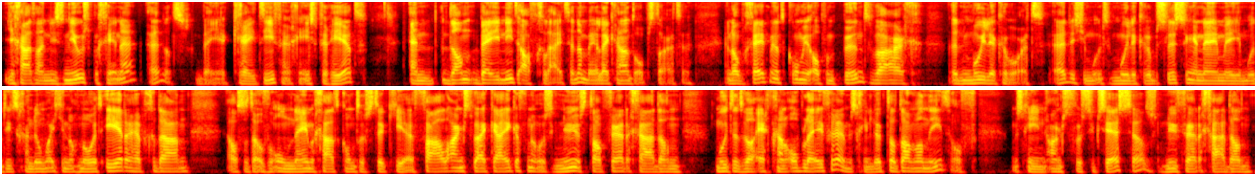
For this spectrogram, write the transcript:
je gaat aan iets nieuws beginnen. Hè? Dat ben je creatief en geïnspireerd. En dan ben je niet afgeleid. En dan ben je lekker aan het opstarten. En op een gegeven moment kom je op een punt waar het moeilijker wordt. Dus je moet moeilijkere beslissingen nemen. Je moet iets gaan doen wat je nog nooit eerder hebt gedaan. Als het over ondernemen gaat, komt er een stukje faalangst bij kijken. Van oh, als ik nu een stap verder ga, dan moet het wel echt gaan opleveren. En misschien lukt dat dan wel niet. Of misschien angst voor succes. Als ik nu verder ga, dan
